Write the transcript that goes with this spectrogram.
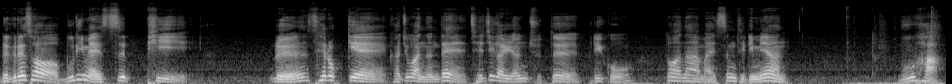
네, 그래서 무림 SP를 새롭게 가지고 왔는데 재지 관련 주들 그리고 또 하나 말씀드리면 무학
